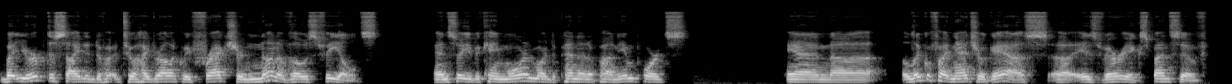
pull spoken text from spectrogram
But Europe decided to, to hydraulically fracture none of those fields, and so you became more and more dependent upon imports. And uh, liquefied natural gas uh, is very expensive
